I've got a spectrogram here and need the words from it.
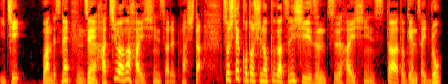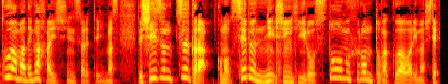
1 1ですね、全8話が配信されました。そして今年の9月にシーズン2配信スタート現在6話までが配信されています。でシーズン2からこのセブンに新ヒーローストームフロントが加わりまして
